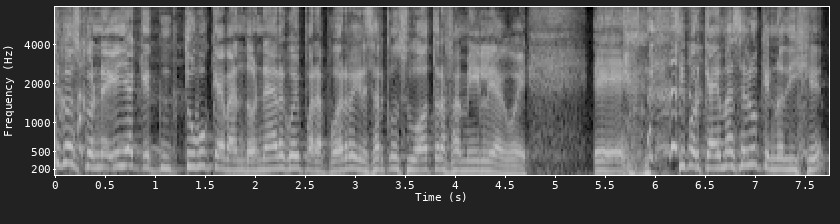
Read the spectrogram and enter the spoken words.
hijos con ella que tuvo que abandonar, güey, para poder regresar con su otra familia, güey. Eh, sí, porque además algo que no dije,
